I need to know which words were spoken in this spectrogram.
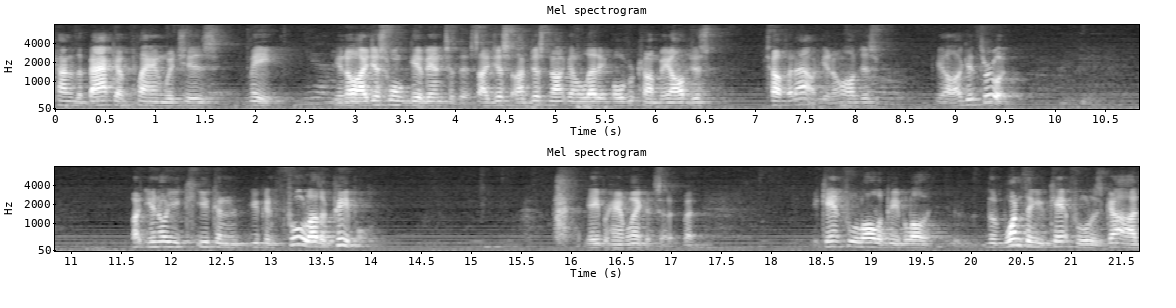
kind of the backup plan, which is me. You know, I just won't give in to this. I just, I'm just not going to let it overcome me. I'll just tough it out. You know, I'll just, you know, I'll get through it. But you know, you, you can you can fool other people. Abraham Lincoln said it, but you can't fool all the people. All the, the one thing you can't fool is God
